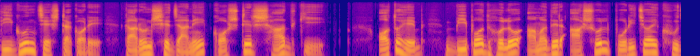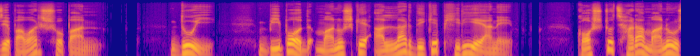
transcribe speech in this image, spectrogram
দ্বিগুণ চেষ্টা করে, কারণ সে জানে কষ্টের স্বাদ কি। অতএব বিপদ হল আমাদের আসল পরিচয় খুঁজে পাওয়ার সোপান। দুই, বিপদ মানুষকে আল্লাহর দিকে ফিরিয়ে আনে। কষ্ট ছাড়া মানুষ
